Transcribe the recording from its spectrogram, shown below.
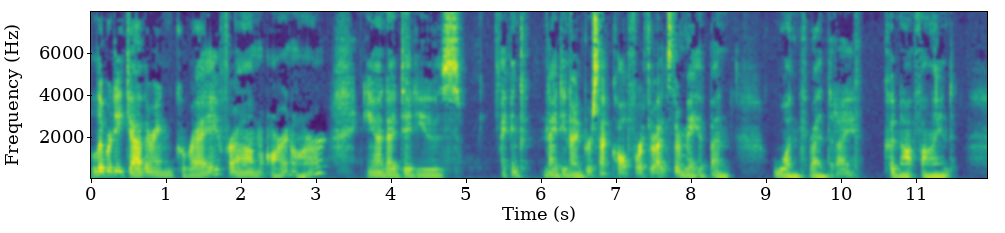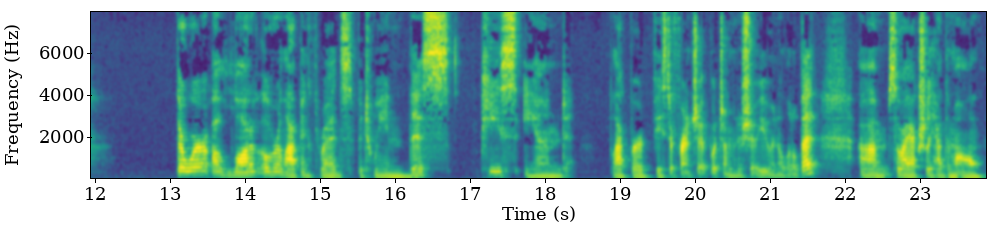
Liberty Gathering Gray from R&R. And I did use, I think 99% called for threads. There may have been one thread that I could not find. There were a lot of overlapping threads between this piece and Blackbird Feast of Friendship, which I'm going to show you in a little bit. Um, so I actually had them all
